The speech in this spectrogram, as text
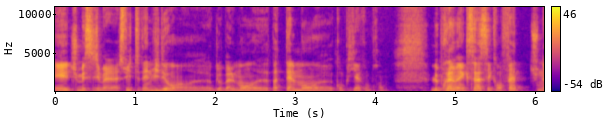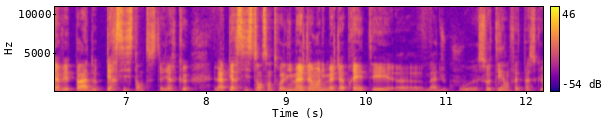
et tu mets ces images à la suite, tu une vidéo, hein, euh, globalement, euh, pas tellement compliqué à comprendre. Le problème avec ça, c'est qu'en fait, tu n'avais pas de persistance, c'est-à-dire que la persistance entre l'image d'avant et l'image d'après était bah, du coup sautée en fait parce que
